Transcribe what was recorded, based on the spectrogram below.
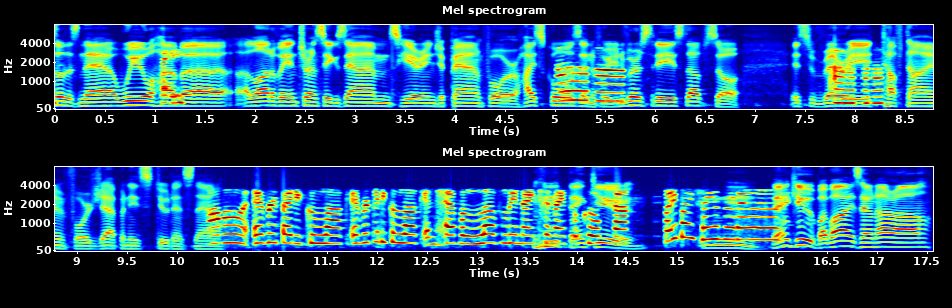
そうですね。We will have a, a lot of entrance exams here in Japan for high schools and for university stuff. So it's a very tough time for Japanese students now. Oh, everybody good luck. Everybody good luck and have a lovely night tonight. Thank you. Bye bye, sayonara. Thank you. Bye bye, sayonara.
